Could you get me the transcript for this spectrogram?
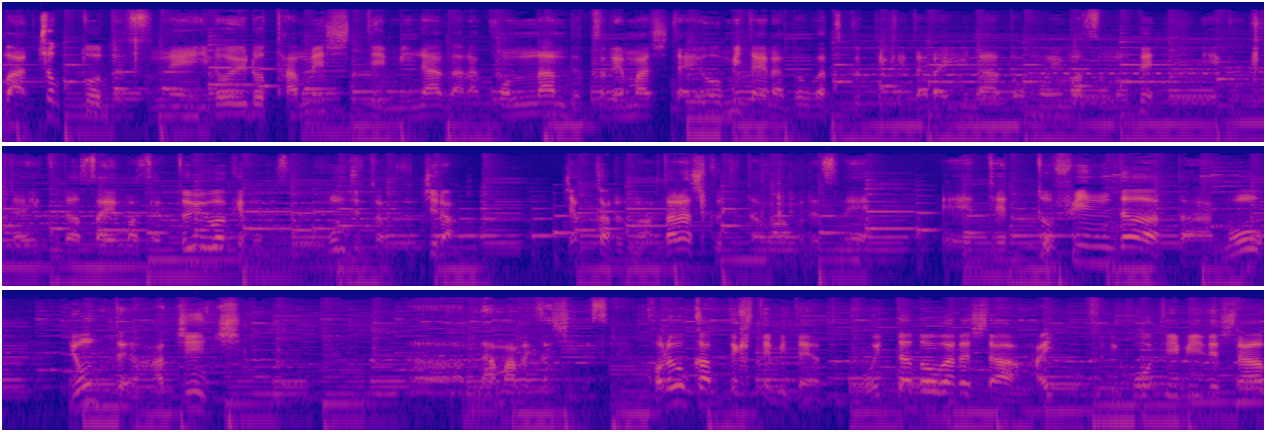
まあちょっとですねいろいろ試してみながらこんなんで釣れましたよみたいな動画作っていけたらいいなと思いますので、えー、ご期待くださいませ。というわけでですね本日はこちら。ジャッカルの新しく出たワームですね、えー、デッドフィンダーターの4.8インチ艶めかしいですね。これを買ってきてみたよと。こういった動画でした。はい釣り子 TV でした。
